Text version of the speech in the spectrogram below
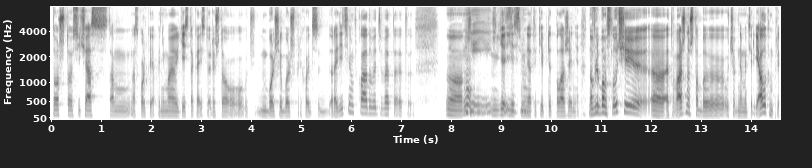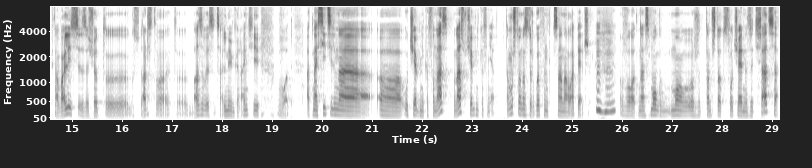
То, что сейчас там, насколько я понимаю, есть такая история, что больше и больше приходится родителям вкладывать в это, это ну, есть у меня такие предположения. Но в любом случае uh, это важно, чтобы учебные материалы комплектовались за счет uh, государства. Это базовые социальные гарантии. Вот. Относительно учебников у нас, у нас учебников нет, потому что у нас другой функционал, опять же. Uh-huh. Вот. Нас могут, может там что-то случайно затесаться,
